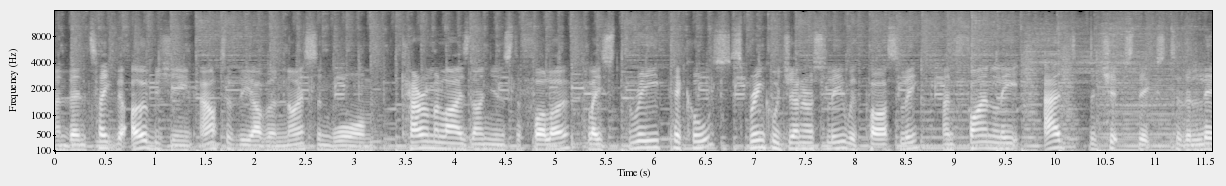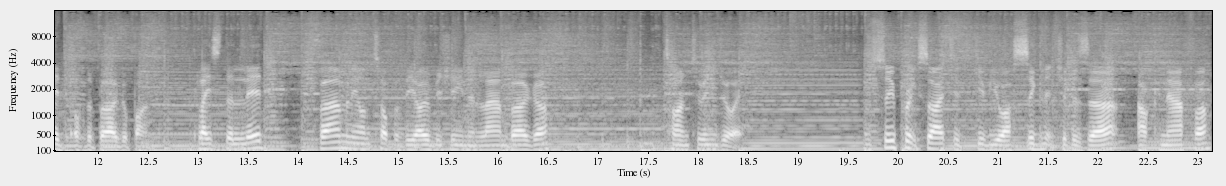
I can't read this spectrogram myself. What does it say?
and then take the aubergine out of the oven nice and warm. Caramelized onions to follow. Place three pickles, sprinkle generously with parsley and finally add the chipsticks to the lid of the burger bun. Place the lid firmly on top of the aubergine and lamb burger. Time to enjoy. I'm super excited to give you our signature dessert, our knafa.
